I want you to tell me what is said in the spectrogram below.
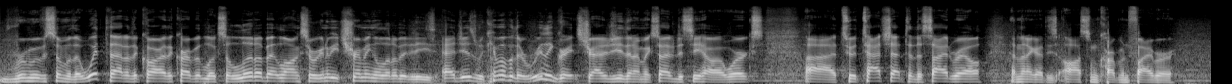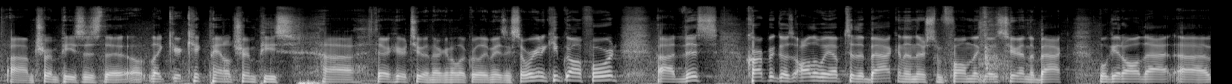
remove some of the width out of the car, the carpet looks a little bit long, so we're gonna be trimming a little bit of these edges. We came up with a really great strategy that I'm excited to see how it works uh, to attach that to the side rail, and then I got these awesome carbon fiber um, trim pieces that uh, like your kick panel trim piece uh, they're here too and they're gonna look really amazing. So we're gonna keep going forward. Uh, this carpet goes all the way up to the back and then there's some foam that goes here in the back. We'll get all that uh,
